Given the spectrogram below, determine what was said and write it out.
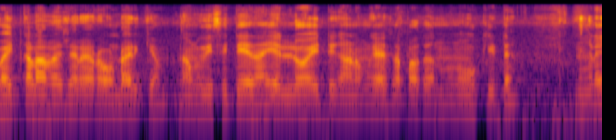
വൈറ്റ് കളറിൽ ചെറിയ റൗണ്ട് ആയിരിക്കും. നമ്മൾ വിസിറ്റ് ചെയ്താൽ യെല്ലോ ആയിട്ട് കാണും ഗ്യാസ് അപ്പോൾ അതൊന്ന് നോക്കിയിട്ട് നിങ്ങളുടെ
